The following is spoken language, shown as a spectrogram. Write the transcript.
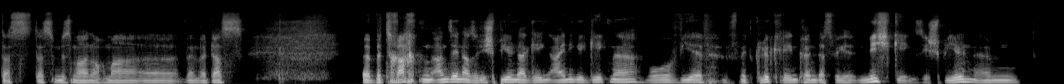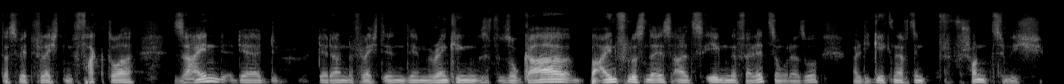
das, das müssen wir noch mal, äh, wenn wir das äh, betrachten, ansehen. Also die spielen dagegen einige Gegner, wo wir mit Glück reden können, dass wir nicht gegen sie spielen. Ähm, das wird vielleicht ein Faktor sein, der der dann vielleicht in dem Ranking sogar beeinflussender ist als irgendeine Verletzung oder so, weil die Gegner sind schon ziemlich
